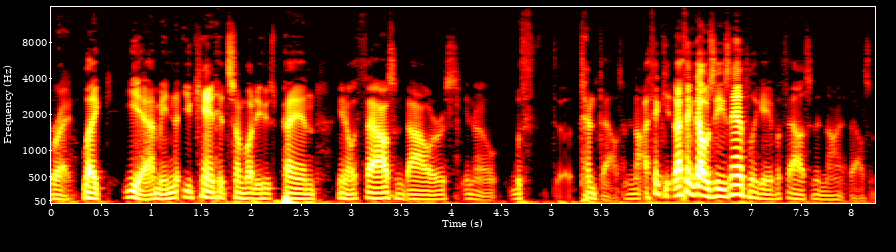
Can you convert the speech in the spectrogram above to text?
Right. like yeah i mean you can't hit somebody who's paying you know a thousand dollars you know with uh, ten thousand i think i think that was the example he gave a thousand and nine thousand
